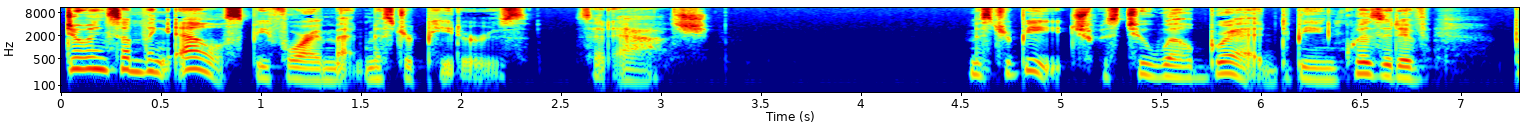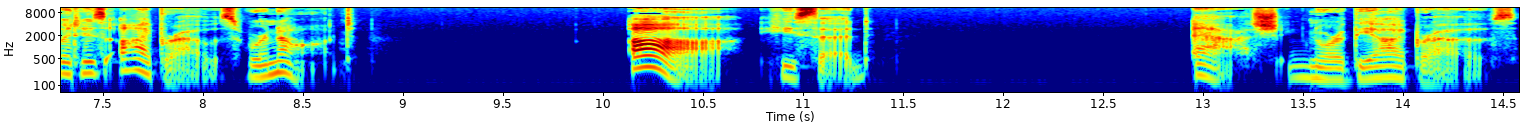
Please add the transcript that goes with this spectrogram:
doing something else before I met Mr. Peters, said Ashe. Mr. Beach was too well bred to be inquisitive, but his eyebrows were not. Ah, he said. Ashe ignored the eyebrows.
